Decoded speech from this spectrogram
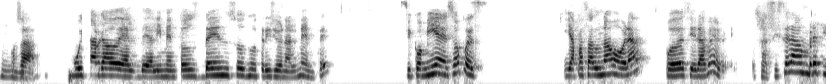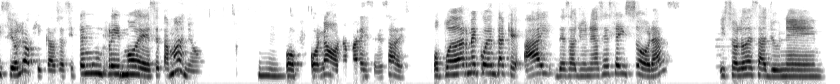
o sea, muy cargado de, de alimentos densos nutricionalmente, si comí eso, pues, y ha pasado una hora, puedo decir, a ver, o sea, si será hambre fisiológica, o sea, si tengo un ritmo de ese tamaño, o, o, no, no parece, ¿sabes? O puedo darme cuenta que, ay, desayuné hace seis horas y solo desayuné,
